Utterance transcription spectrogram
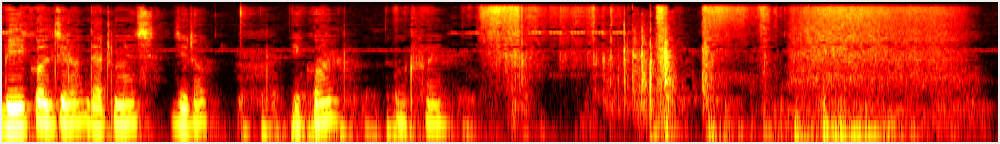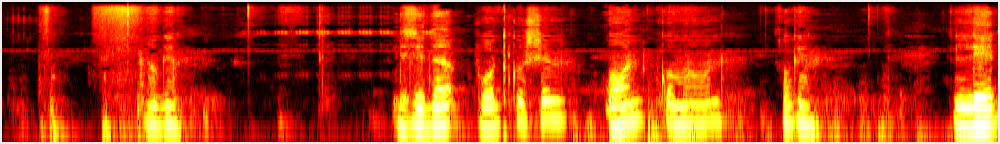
b equal 0 that means 0 equal 5 okay. This is the fourth question. On, comma 1 okay. Let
